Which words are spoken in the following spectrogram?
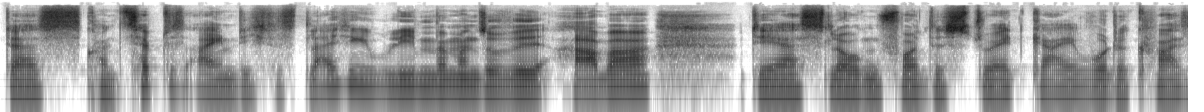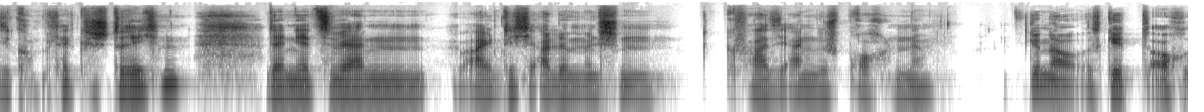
Das Konzept ist eigentlich das gleiche geblieben, wenn man so will, aber der Slogan for the Straight Guy wurde quasi komplett gestrichen. Denn jetzt werden eigentlich alle Menschen quasi angesprochen, ne? Genau, es geht auch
